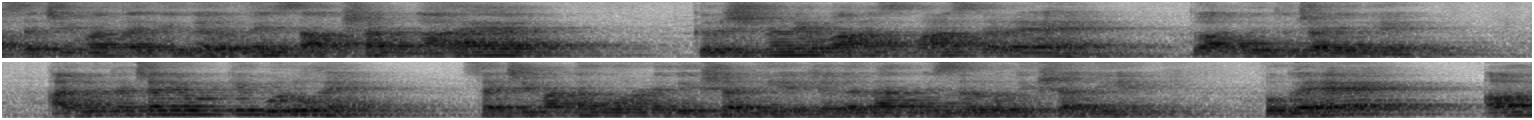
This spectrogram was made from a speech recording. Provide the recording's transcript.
सची माता के घर में साक्षात नारायण कृष्ण ने वास वास कर रहे हैं तो अद्वैत आचार्य गए उनके गुरु हैं। सची माता को उन्होंने दीक्षा दी है, जगन्नाथ मिश्र को दीक्षा दी है। वो गए और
